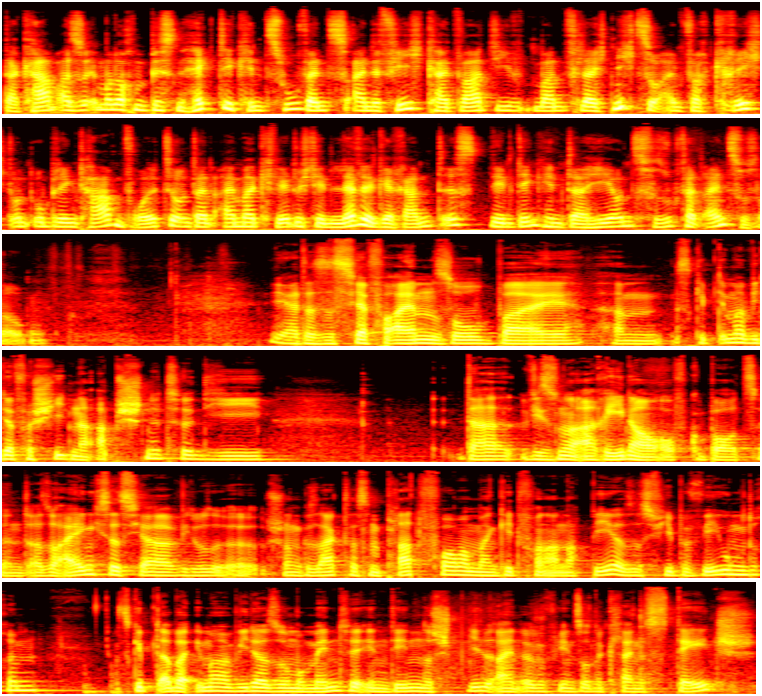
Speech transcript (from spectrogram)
Da kam also immer noch ein bisschen Hektik hinzu, wenn es eine Fähigkeit war, die man vielleicht nicht so einfach kriegt und unbedingt haben wollte und dann einmal quer durch den Level gerannt ist, dem Ding hinterher und es versucht hat einzusaugen. Ja, das ist ja vor allem so bei, ähm, es gibt immer wieder verschiedene Abschnitte, die da wie so eine Arena aufgebaut sind. Also eigentlich ist das ja, wie du äh, schon gesagt hast, ein Plattformer, man geht von A nach B, also ist viel Bewegung drin. Es gibt aber immer wieder so Momente, in denen das Spiel einen irgendwie in so eine kleine Stage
